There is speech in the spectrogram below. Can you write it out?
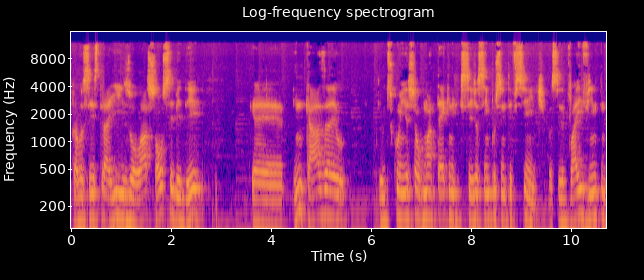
para você extrair e isolar só o CBD, é, em casa eu, eu desconheço alguma técnica que seja 100% eficiente. Você vai vir com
